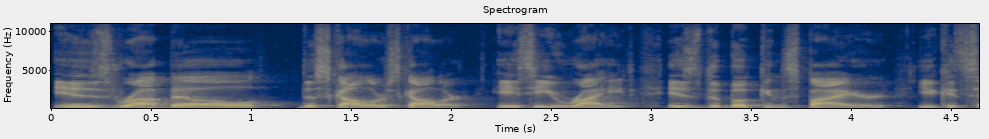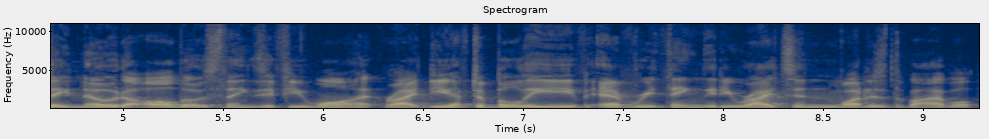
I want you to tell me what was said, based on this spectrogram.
is Rob Bell the scholar scholar? Is he right? Is the book inspired? You could say no to all those things if you want, right? Do you have to believe everything that he writes in What is the Bible?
